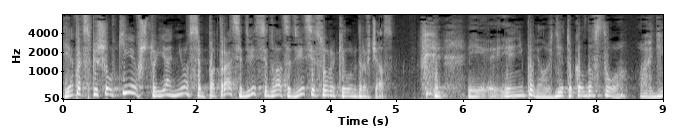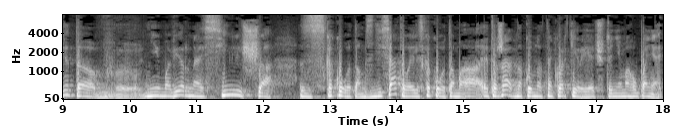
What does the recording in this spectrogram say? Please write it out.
Я так спешил в Киев, что я несся по трассе 220-240 км в час. И я не понял, где то колдовство, где-то неимоверное силища с какого там, с десятого или с какого там а, этажа однокомнатной квартиры, я что-то не могу понять.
